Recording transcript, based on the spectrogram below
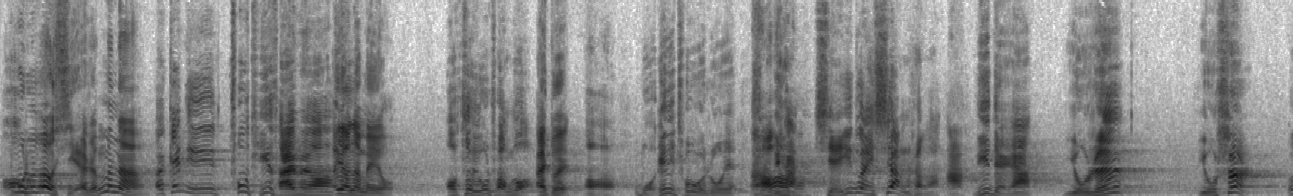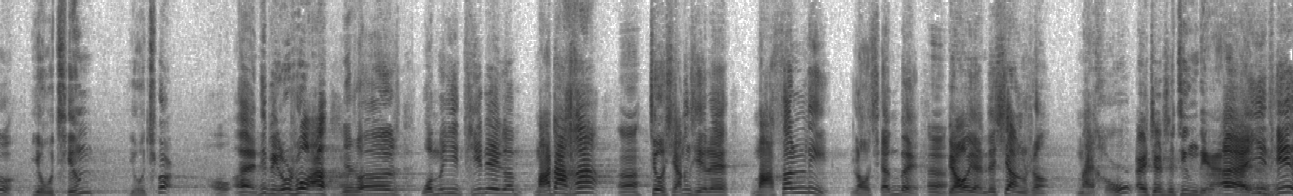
不知道写什么呢？哎，给你出题材没有？哎呀，那没有，哦，自由创作。哎，对，哦哦，我给你出个主意。好你看写一段相声啊啊，你得呀有人，有事儿，嗯，有情有趣儿。哦，哎，你比如说啊，您说呃，我们一提这个马大哈，嗯就想起来马三立老前辈嗯表演的相声《买猴》。哎，这是经典。哎，一提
